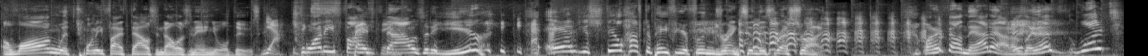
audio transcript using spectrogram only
along with twenty five thousand dollars in annual dues. Yeah, it's twenty five thousand a year, and you still have to pay for your food and drinks in this restaurant. When I found that out, I was like, "That's what."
